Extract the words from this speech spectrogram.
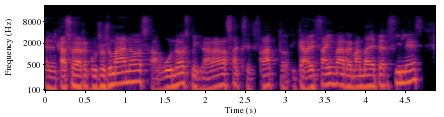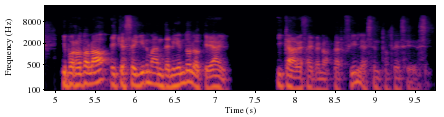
En el caso de recursos humanos, algunos migrarán a SuccessFactors y cada vez hay más demanda de perfiles y por otro lado hay que seguir manteniendo lo que hay y cada vez hay menos perfiles. Entonces es,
